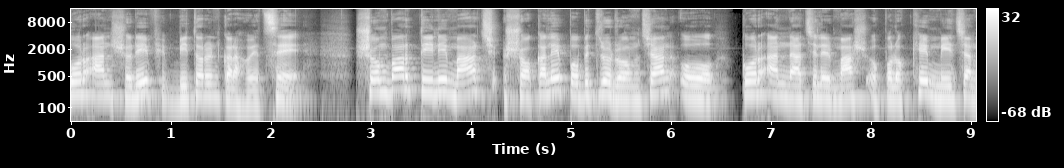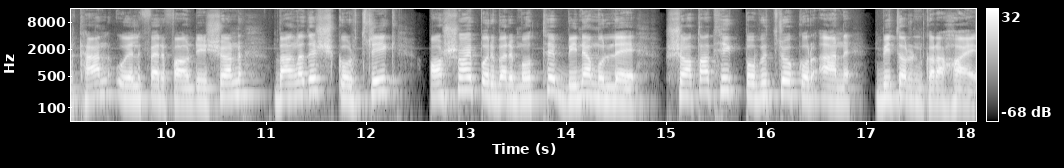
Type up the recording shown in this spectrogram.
কোরআন শরীফ বিতরণ করা হয়েছে। সোমবার তিনই মার্চ সকালে পবিত্র রমজান ও কোরআন নাজিলের মাস উপলক্ষে মিজান খান ওয়েলফেয়ার ফাউন্ডেশন বাংলাদেশ কর্তৃক অসহায় পরিবারের মধ্যে বিনামূল্যে শতাধিক পবিত্র কোরআন বিতরণ করা হয়।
